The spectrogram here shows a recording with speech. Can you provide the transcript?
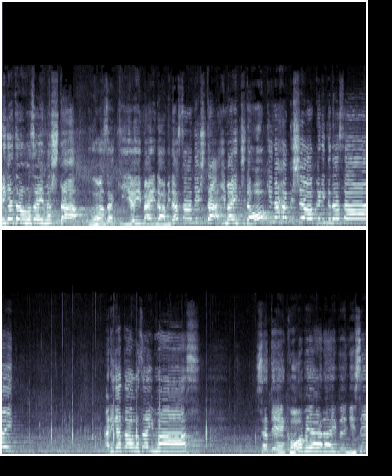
ありがとうございました。魚崎ゆいまいの皆さんでした。今一度大きな拍手をお送りください。ありがとうございます。さて神戸アライブ2 0 0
